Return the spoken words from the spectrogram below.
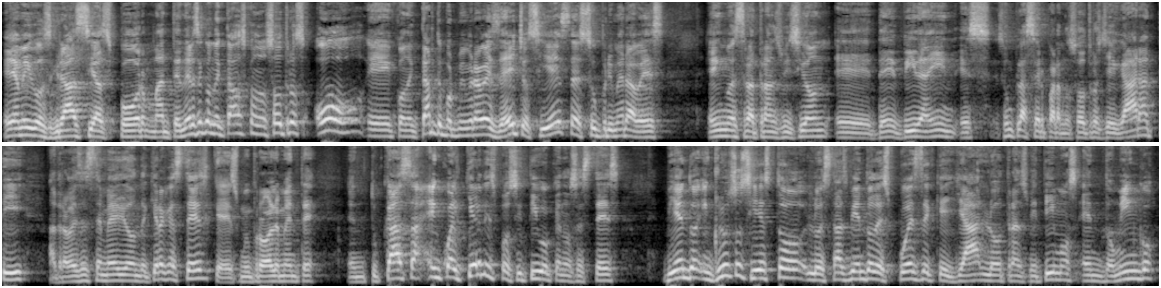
Hey amigos, gracias por mantenerse conectados con nosotros o eh, conectarte por primera vez. De hecho, si esta es su primera vez en nuestra transmisión eh, de Vida In, es, es un placer para nosotros llegar a ti a través de este medio donde quiera que estés, que es muy probablemente en tu casa, en cualquier dispositivo que nos estés viendo, incluso si esto lo estás viendo después de que ya lo transmitimos en domingo.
